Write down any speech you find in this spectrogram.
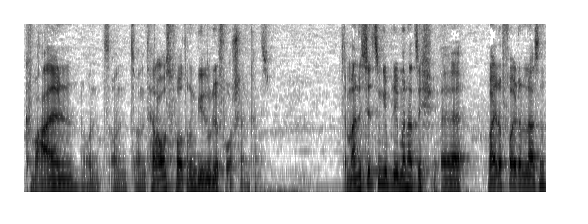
Qualen und, und, und Herausforderungen, die du dir vorstellen kannst. Der Mann ist sitzen geblieben und hat sich äh, weiter foltern lassen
